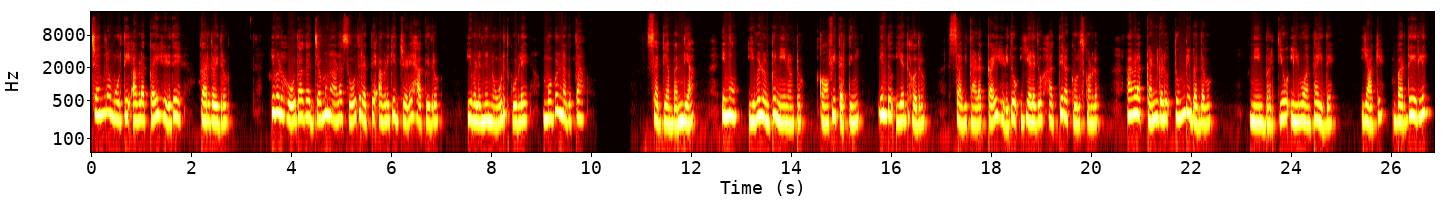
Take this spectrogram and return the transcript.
ಚಂದ್ರಮೂರ್ತಿ ಅವಳ ಕೈ ಹಿಡಿದೇ ಕರೆದೊಯ್ದರು. ಇವಳು ಹೋದಾಗ ಜಮುನಾಳ ಸೋದರತ್ತೆ ಅವಳಿಗೆ ಜಡೆ ಹಾಕ್ತಿದ್ರು. ಇವಳನ್ನು ನೋಡಿದ ಕೂಡಲೇ ಮಗಳು ನಗುತ್ತಾ, ಸದ್ಯ ಬಂದ್ಯಾ? ಇನ್ನು ಇವಳುಂಟು, ನೀನುಂಟು. ಕಾಫಿ ತರ್ತೀನಿ ಎಂದು ಎದ್ದು ಹೋದರು. ಸವಿತಾಳ ಕೈ ಹಿಡಿದು ಎಳೆದು ಹತ್ತಿರ ಕೂರಿಸ್ಕೊಂಡ್ಳು. ಅವಳ ಕಣ್ಗಳು ತುಂಬಿ ಬಂದವು. ನೀನು ಬರ್ತೀಯೋ ಇಲ್ವೋ ಅಂತ ಇದ್ದೆ. ಯಾಕೆ? ಬರದೇ ಇರಲಿ.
